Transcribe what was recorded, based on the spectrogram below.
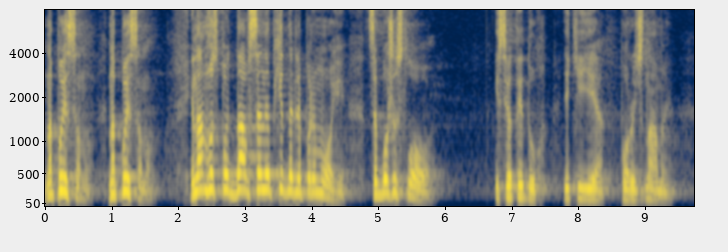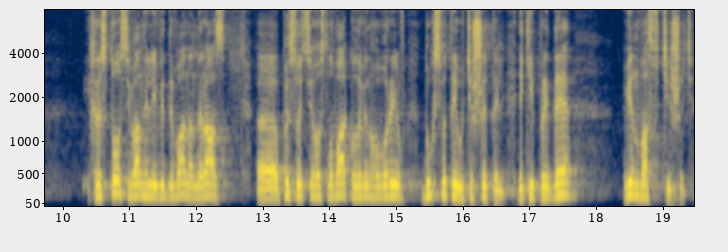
написано, написано. І нам Господь дав все необхідне для перемоги. Це Боже Слово і Святий Дух, який є поруч з нами. Христос, Євангелії від Івана, не раз е, описує цього слова, коли Він говорив: Дух Святий, Утішитель, який прийде, Він вас втішить.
